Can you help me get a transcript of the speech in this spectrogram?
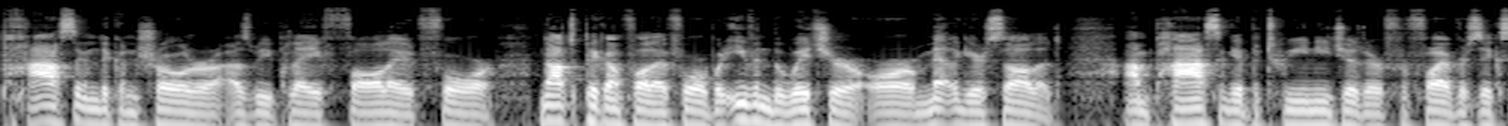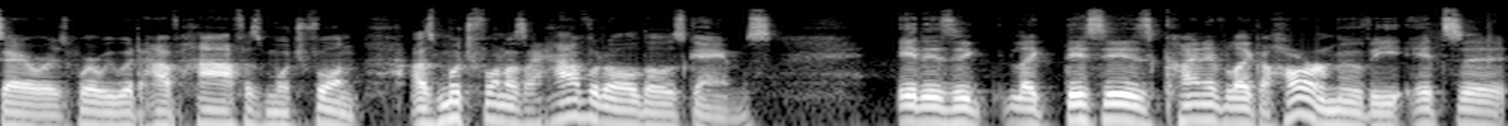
passing the controller as we play Fallout Four. Not to pick on Fallout Four, but even The Witcher or Metal Gear Solid, and passing it between each other for five or six hours, where we would have half as much fun, as much fun as I have with all those games. It is a like this is kind of like a horror movie. It's a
